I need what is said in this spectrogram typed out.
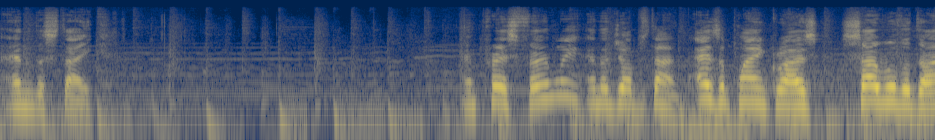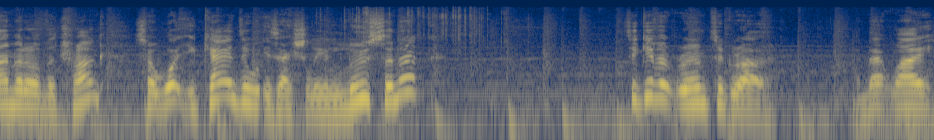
and the stake and press firmly and the job's done. As the plant grows, so will the diameter of the trunk. So what you can do is actually loosen it to give it room to grow. And that way,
